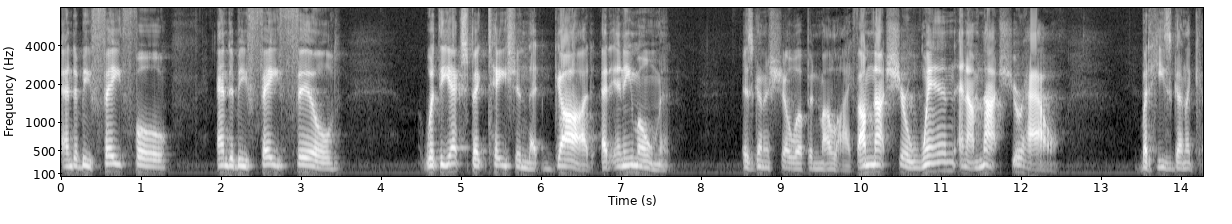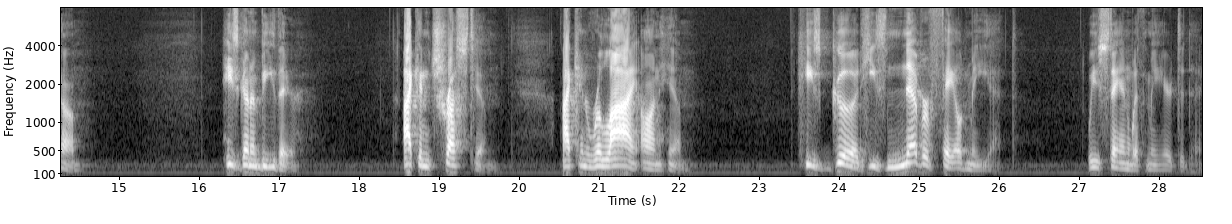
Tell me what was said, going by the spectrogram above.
and to be faithful and to be faith filled with the expectation that God at any moment is going to show up in my life. I'm not sure when and I'm not sure how, but He's going to come. He's going to be there. I can trust Him, I can rely on Him. He's good, He's never failed me yet. Will you stand with me here today?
